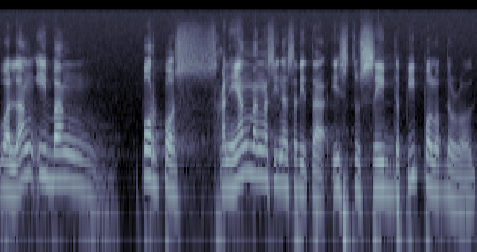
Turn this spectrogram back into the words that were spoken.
walang ibang purpose kaniyang mga sinasalita is to save the people of the world.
